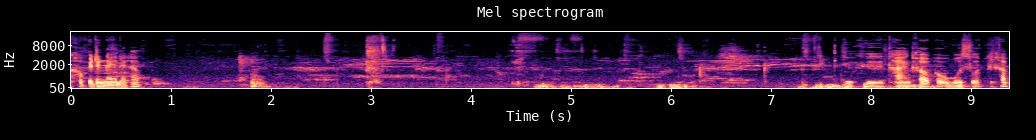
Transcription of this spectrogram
เข้าไปด้านในนะครับนี่คือทางเข้าพระอุโบสถนะครับ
